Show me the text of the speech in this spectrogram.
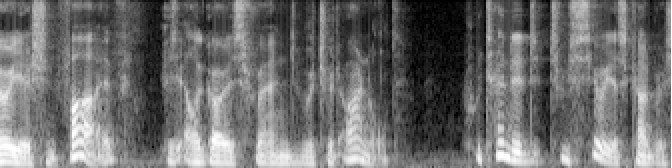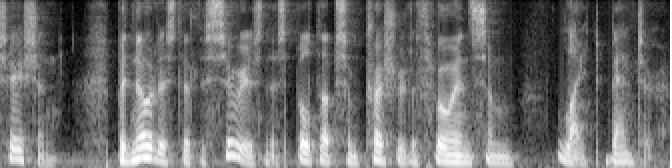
Variation 5 is Elgar's friend Richard Arnold, who tended to serious conversation, but noticed that the seriousness built up some pressure to throw in some light banter.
